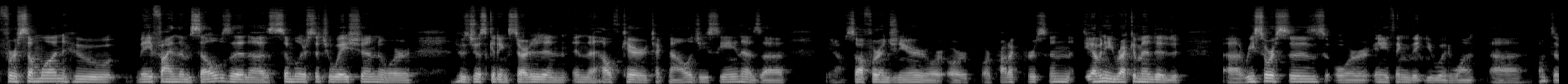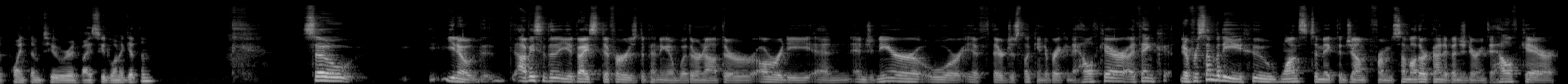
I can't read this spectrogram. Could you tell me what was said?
for someone who may find themselves in a similar situation or who's just getting started in, in the healthcare technology scene as a you know software engineer or, or, or product person. Do you have any recommended uh, resources or anything that you would want uh, want to point them to or advice you'd want to give them? So you know, obviously the advice differs depending on whether or not they're already an engineer or if they're just looking to break into healthcare. I think, you know, for somebody who wants to make the jump from some other kind of engineering to healthcare,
